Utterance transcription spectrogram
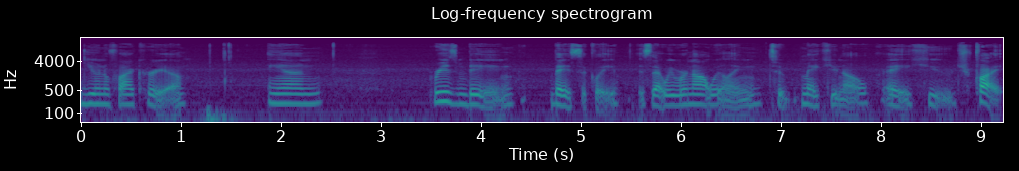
unify Korea. And reason being, basically, is that we were not willing to make, you know, a huge fight.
